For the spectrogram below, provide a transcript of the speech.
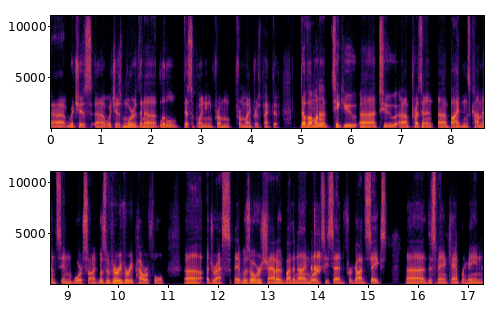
Uh, which is uh, which is more than a little disappointing from from my perspective. Dov, I want to take you uh, to uh, President uh, Biden's comments in Warsaw. It was a very very powerful address. It was overshadowed by the nine words he said, "For God's sakes, this man can't remain."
